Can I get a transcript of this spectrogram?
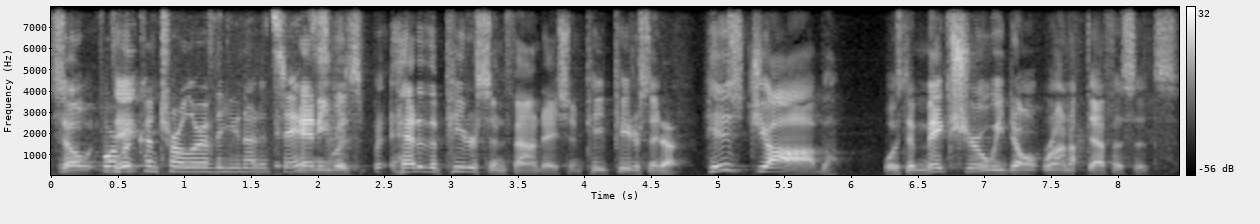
Do. So Former Dave- controller of the United States. and he was head of the Peterson Foundation, Pete Peterson. His job was to make sure we don't run up deficits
